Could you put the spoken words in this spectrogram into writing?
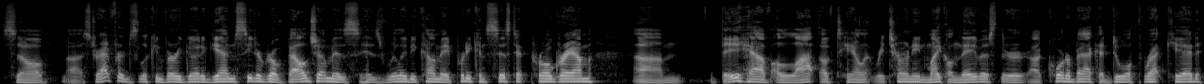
So uh, Stratford's looking very good again. Cedar Grove, Belgium, is has really become a pretty consistent program. Um, they have a lot of talent returning. Michael Navis, their uh, quarterback, a dual threat kid,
